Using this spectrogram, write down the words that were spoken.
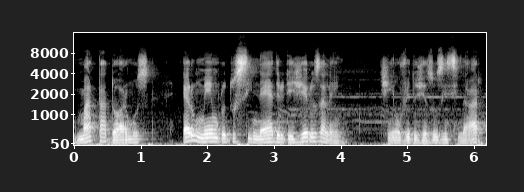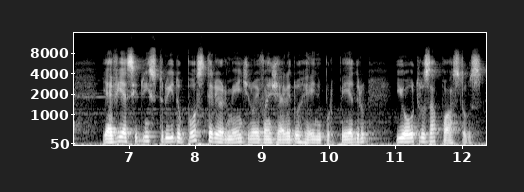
Matadormos, era um membro do Sinédrio de Jerusalém. Tinha ouvido Jesus ensinar e havia sido instruído posteriormente no Evangelho do Reino por Pedro e outros apóstolos.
